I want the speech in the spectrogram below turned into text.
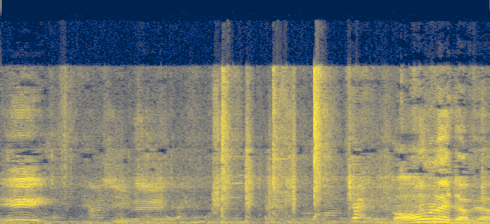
လေးကောင်းလိုက်တာဗျာ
